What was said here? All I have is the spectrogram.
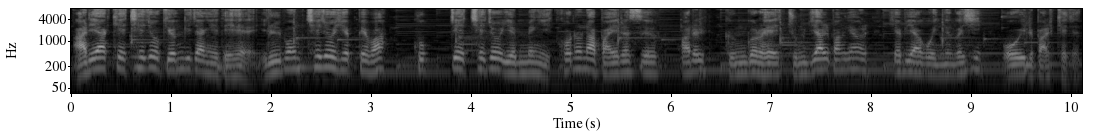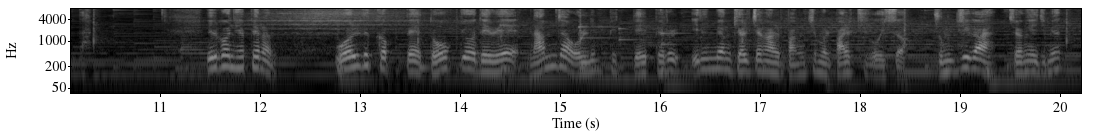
아리아케 체조 경기장에 대해 일본 체조협회와 국제 체조 연맹이 코로나 바이러스화를 근거로 해 중지할 방향을 협의하고 있는 것이 5일 밝혀졌다. 일본 협회는 월드컵배 도쿄 대회 남자 올림픽 대표를 일명 결정할 방침을 밝히고 있어 중지가 정해지면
